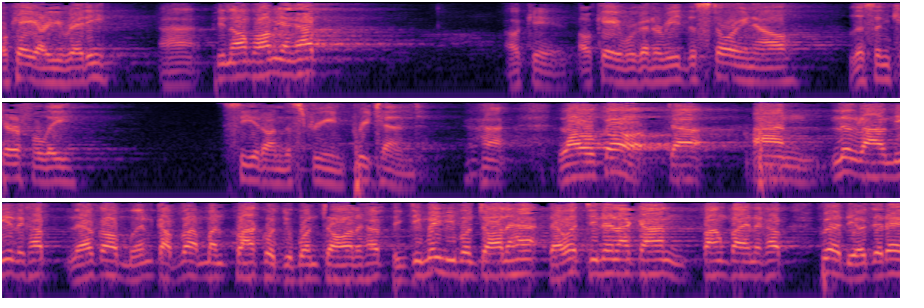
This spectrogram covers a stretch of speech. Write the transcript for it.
Okay, are you ready? อ่าพี่น้องพร้อมยังครับ โอเค Okay, we're going to read the story now. Listen carefully. See it on the screen. Pretend. ฮะเราก็จะ อ่านเรื่องราวนี้นะครับ แล้วก็เหมือนกับว่ามันปรากฏอยู่บนจอนะครับ จริงๆ ไม่มีบนจอนะฮะแต่ว่าจินตนาการฟังไปนะครับ เพื่อเดี๋ยวจะได้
